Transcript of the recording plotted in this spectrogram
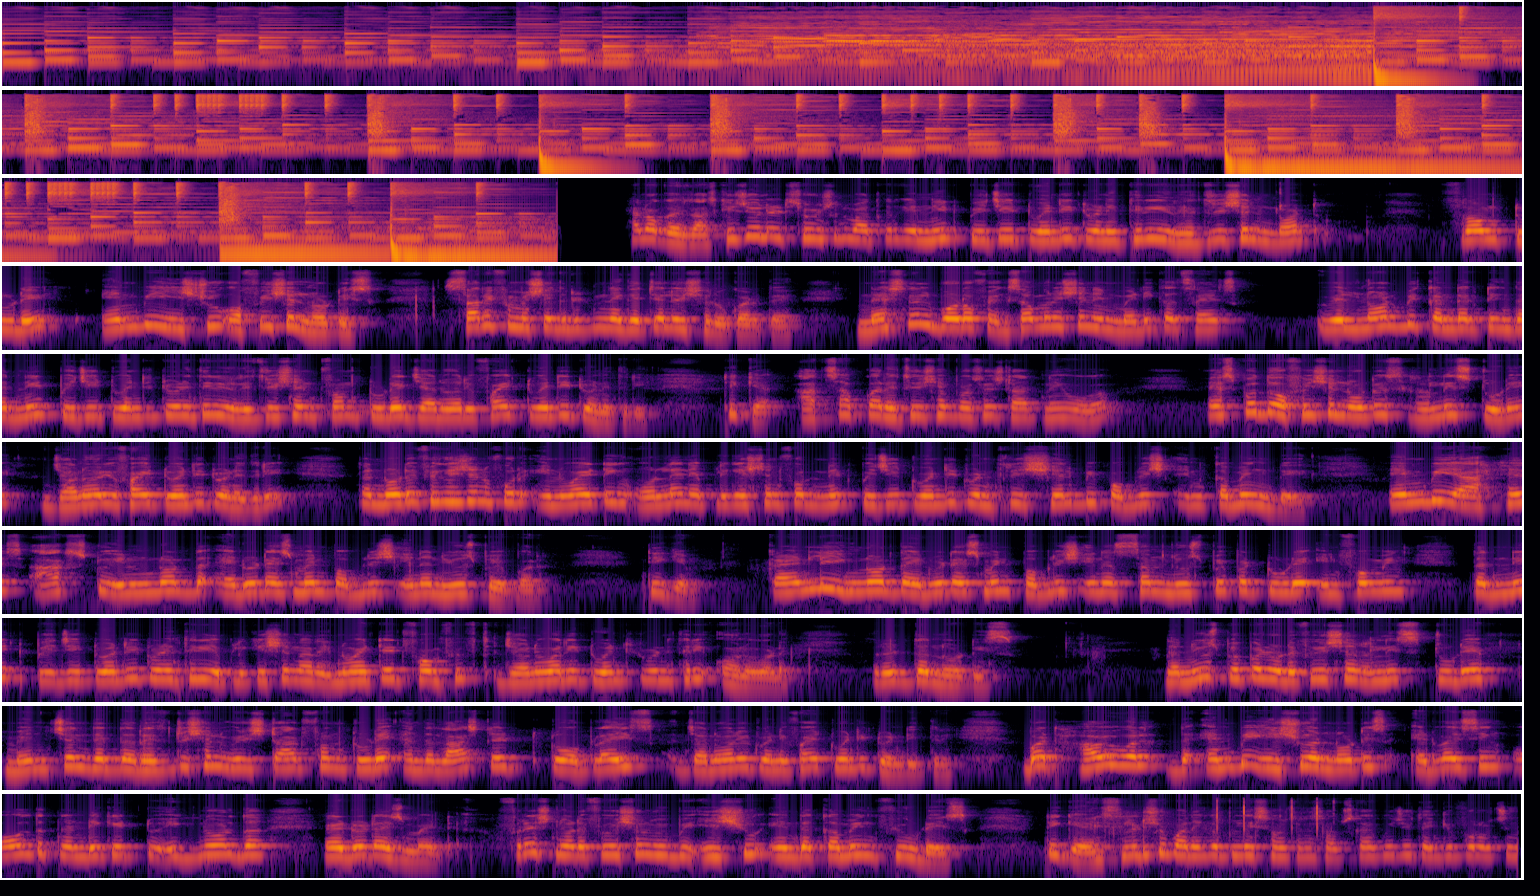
Hello guys आज की जो लेटेस्ट इन्फॉर्मेशन बात करके NEET PG 2023 registration not from today NB issue official notice सारी रिटर्न है चलिए शुरू करते हैं। National board of examination in medical science will not be conducting the NEET P G twenty twenty three registration from today January five twenty twenty three ठीक है? आज से आपका रजिस्ट्रेशन प्रोसेस स्टार्ट नहीं होगा। As per the official notice release today January five twenty twenty three the notification for inviting online application for NEET P G twenty twenty three shall be publish in coming day N B R has आक्स to ignore the advertisement publish in a news paper ठीक है? Kindly ignore the advertisement publish in a some news paper today informing the NEET P G twenty twenty three application are invited from fifth January twenty twenty three onward read the notice The newspaper notification released today mentioned that the registration will start from today and the last date to apply is January 25, 2023. But however, the NBA issued a notice advising all the candidate to ignore the advertisement. Fresh notification will be issued in the coming few days. ठीक है इस video को पाने के लिए please subscribe कीजिए thank you for watching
